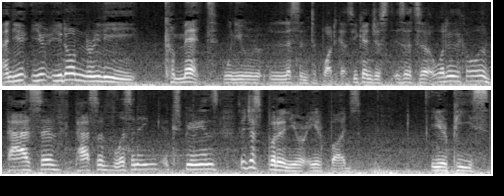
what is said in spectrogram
and you, you, you don't really commit when you listen to podcasts. You can just is it a, what do they call it? Passive passive listening experience. So just put in your earbuds, earpiece,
